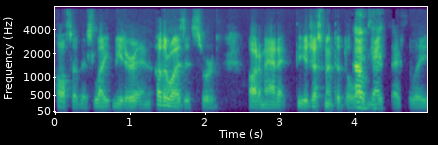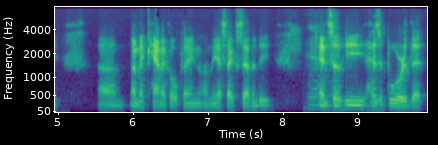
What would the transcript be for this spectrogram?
also this light meter and otherwise it's sort of automatic. The adjustment of the light okay. meter is actually um, a mechanical thing on the SX70, yeah. and so he has a board that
